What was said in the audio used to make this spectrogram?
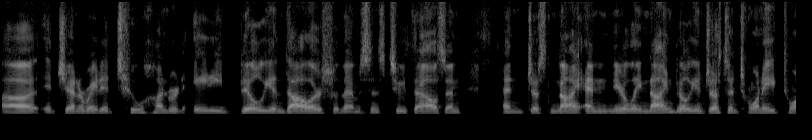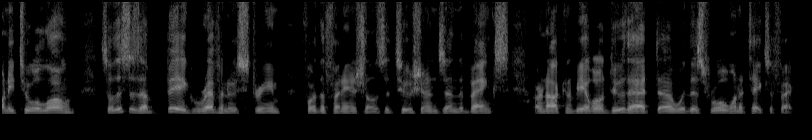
uh, it generated 280 billion dollars for them since 2000 and just nine and nearly 9 billion just in 2022 alone. So this is a big revenue stream for the financial institutions and the banks are not going to be able to do that uh, with this rule when it takes effect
